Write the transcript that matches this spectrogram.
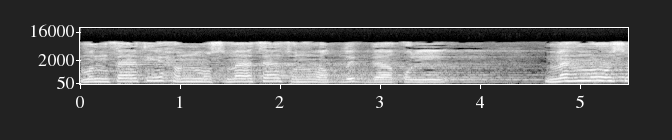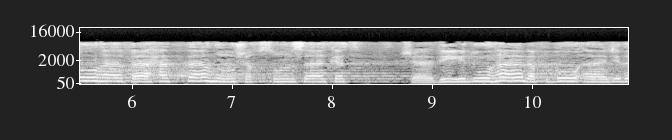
منفاتح مصماتات والضد قل. مهموسها فحثاه شخص ساكت شديدها لفظ آجد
